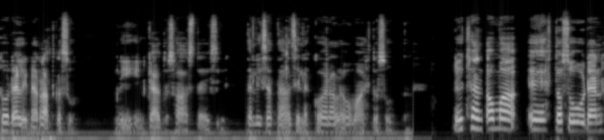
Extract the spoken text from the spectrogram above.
todellinen ratkaisu niihin käytöshaasteisiin. Että lisätään sille koiralle omaehtoisuutta. Nythän omaehtoisuuden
